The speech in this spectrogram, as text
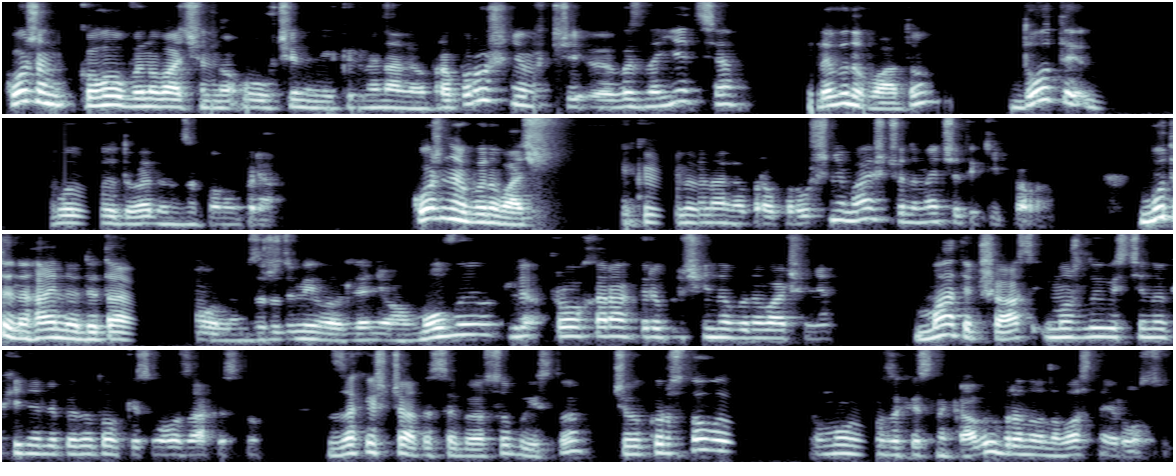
Кожен, кого обвинувачено у вчиненні кримінального правопорушення, визнається невинувато доти буде доведено законом порядку. Кожне обвинувачення кримінального правопорушення має щонайменше такі права: бути негайною детальним, зрозуміло для нього мовою для, про характер і причини обвинувачення, мати час і можливості необхідні для підготовки свого захисту, захищати себе особисто чи використовувати допомогу захисника, вибраного на власний розсуд,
